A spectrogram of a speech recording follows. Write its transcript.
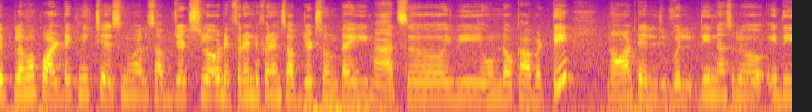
డిప్లొమా పాలిటెక్నిక్ చేసిన వాళ్ళ సబ్జెక్ట్స్లో డిఫరెంట్ డిఫరెంట్ సబ్జెక్ట్స్ ఉంటాయి. మ్యాథ్స్ ఇవి ఉండవు కాబట్టి నాట్ ఎలిజిబుల్ దీన్ని అసలు ఇది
